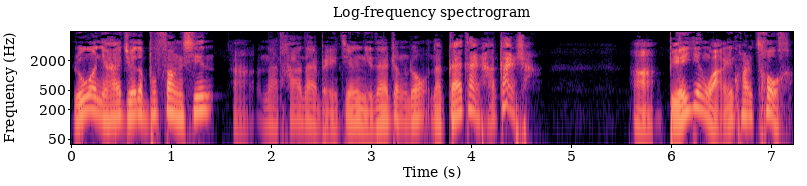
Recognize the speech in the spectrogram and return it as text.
如果你还觉得不放心啊，那他在北京，你在郑州，那该干啥干啥，啊，别硬往一块儿凑合。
